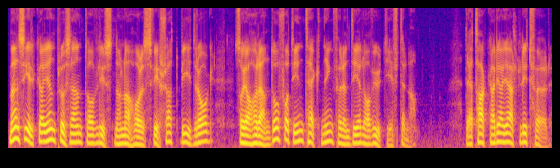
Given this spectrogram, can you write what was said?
men cirka en procent av lyssnarna har swishat bidrag, så jag har ändå fått in täckning för en del av utgifterna. Det tackar jag hjärtligt för.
